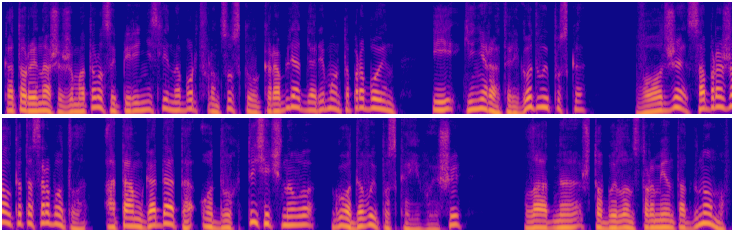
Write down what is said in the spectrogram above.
которые наши же матросы перенесли на борт французского корабля для ремонта пробоин и генераторе год выпуска. Вот же, соображалка-то сработала. А там года-то от 2000 года выпуска и выше. Ладно, что был инструмент от гномов,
